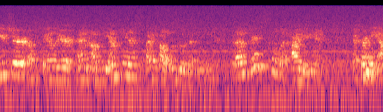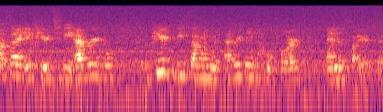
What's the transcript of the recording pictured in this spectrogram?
future, of failure, and of the emptiness I felt was within me. But I was very skilled at hiding it. And from the outside, it appeared to be every appeared to be someone with everything to hope for and aspire to.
